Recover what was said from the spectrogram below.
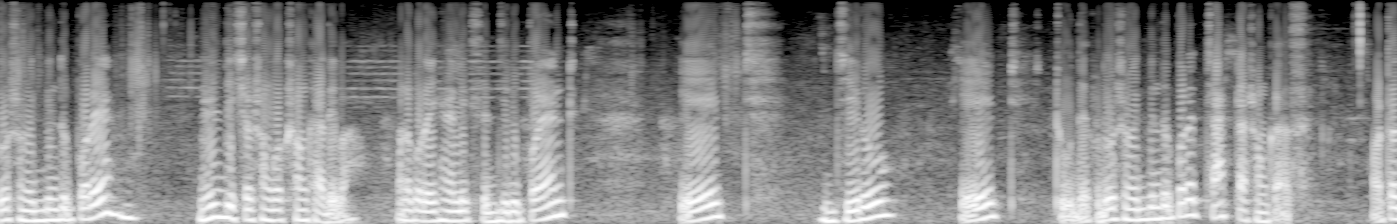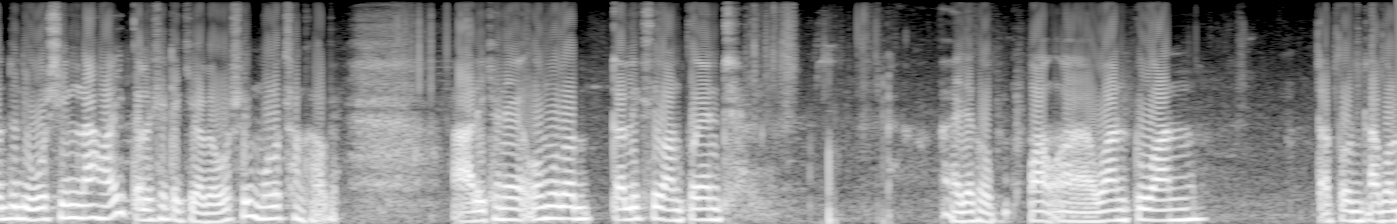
দশমিক বিন্দুর পরে নির্দিষ্ট সংখ্যক সংখ্যা দেবা। মনে করো এখানে লিখছে zero point eight zero eight two. দেখো দশমিক বিন্দুর পরে চারটা সংখ্যা আছে। অর্থাৎ যদি অসীম না হয়, তাহলে সেটা কী হবে? অবশ্যই মূলদ সংখ্যা হবে। আর এখানে অমূলদটা লিখছে ওয়ান পয়েন্ট দেখো ওয়ান টু ওয়ান তারপর double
